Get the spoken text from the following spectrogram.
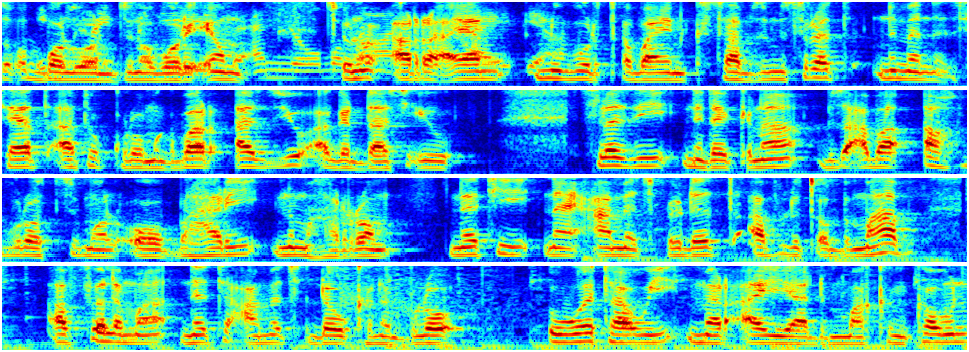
ዝቕበልዎን ዝነበሩ እዮም። ጽኑዕ ኣረኣያን ንቡር ጠባይን ክሳብ ዝምስረት ንመንእሰያት ኣተኩሮ ምግባር ኣዝዩ ኣገዳሲ እዩ። ስለዚ ንደቅና ብዛዕባ ኣኽብሮት ዝመልኦ ባህሪ ንመሃሮም። ነቲ ናይ ዓመጽ ዑደት ኣፍልጦ ብምሃብ ኣብ ፈለማ ነቲ ዓመጽ ደው ከነብሎ እወታዊ መርኣያ ድማ ክንከውን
